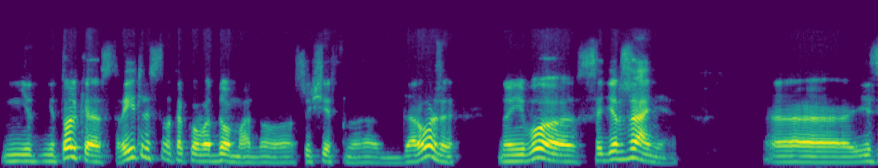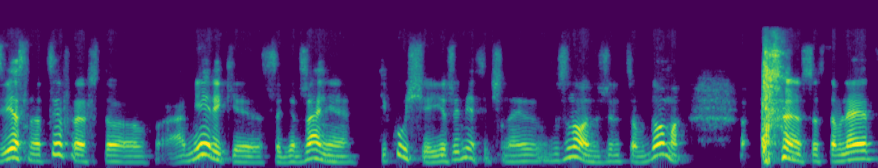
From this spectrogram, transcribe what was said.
не, не только строительство такого дома, оно существенно дороже, но его содержание. Э, известна цифра, что в Америке содержание текущее, ежемесячный взнос жильцов дома составляет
